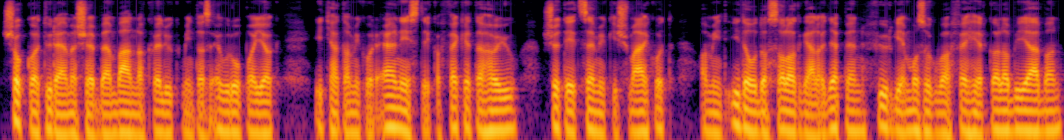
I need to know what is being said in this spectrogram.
sokkal türelmesebben bánnak velük, mint az európaiak, így hát amikor elnézték a fekete hajú, sötét szemű kis májkot, amint ide-oda szaladgál a gyepen, fürgén mozogva a fehér galabiában,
